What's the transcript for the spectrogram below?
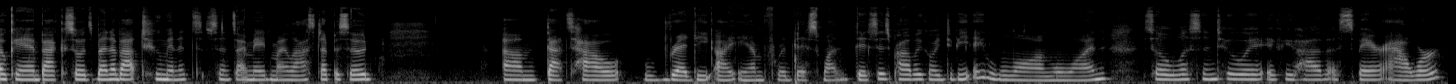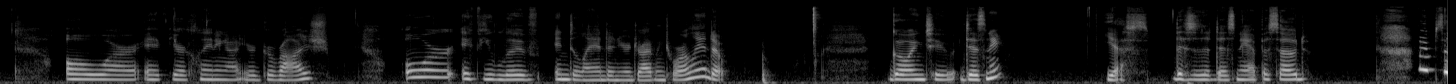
Okay, I'm back. So it's been about two minutes since I made my last episode. Um, that's how ready I am for this one. This is probably going to be a long one, so listen to it if you have a spare hour, or if you're cleaning out your garage, or if you live in DeLand and you're driving to Orlando. Going to Disney? Yes, this is a Disney episode. I'm so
